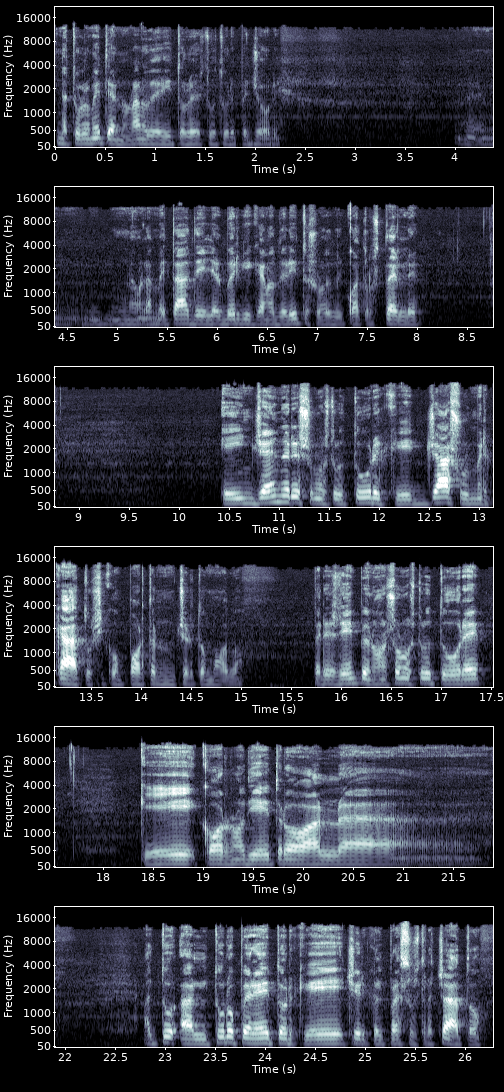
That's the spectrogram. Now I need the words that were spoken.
naturalmente non hanno aderito le strutture peggiori. Eh, la metà degli alberghi che hanno aderito sono di 4 stelle e in genere sono strutture che già sul mercato si comportano in un certo modo. Per esempio non sono strutture che corrono dietro al, al, tour, al tour operator che cerca il prezzo stracciato.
